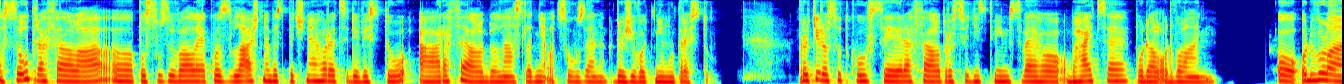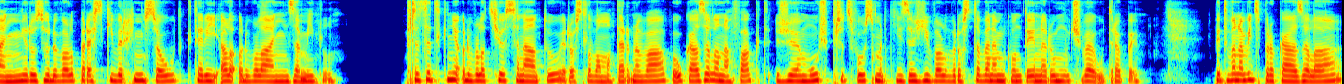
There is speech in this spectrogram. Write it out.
Soud Rafaela eh, posuzoval jako zvlášť nebezpečného recidivistu a Rafael byl následně odsouzen k doživotnímu trestu. Proti rozsudku si Rafael prostřednictvím svého obhájce podal odvolání. O odvolání rozhodoval Pražský vrchní soud, který ale odvolání zamítl. Předsedkyně odvolacího senátu Jaroslava Maternová poukázala na fakt, že muž před svou smrtí zažíval v rozstaveném kontejneru mučové útrapy. Pitva navíc prokázala,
